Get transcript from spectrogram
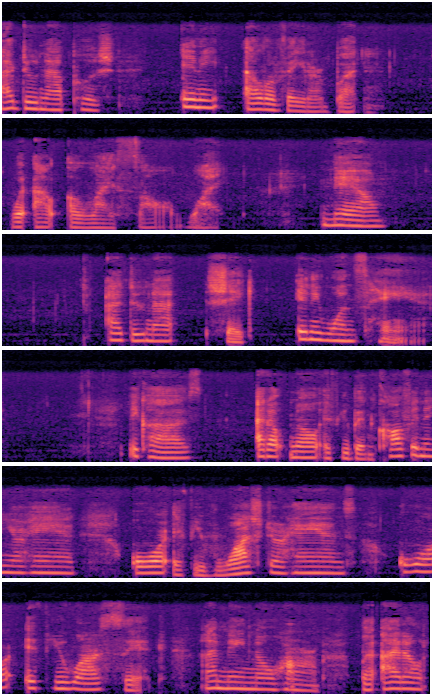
I do not push any elevator button without a Lysol wipe. Now, I do not shake anyone's hand because I don't know if you've been coughing in your hand or if you've washed your hands or if you are sick. I mean no harm, but I don't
